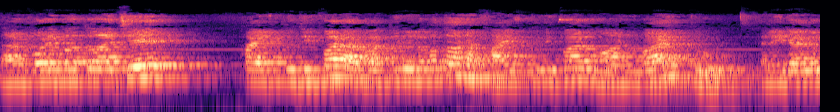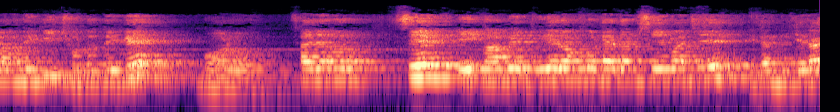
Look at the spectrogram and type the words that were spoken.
তারপরে কত আছে? ফাইভ টু দি পাওয়ার আর বাকি রইল কত? না 5 to the power one by two তাহলে এটা হলো আমাদের কি? ছোট থেকে বড়। সাজানো সেম এইভাবে এর অঙ্কটা একদম সেম আছে। এটা নিজেরা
